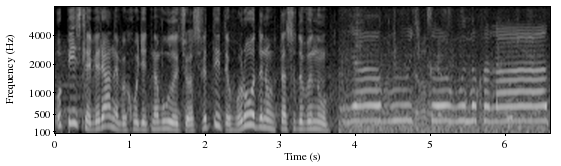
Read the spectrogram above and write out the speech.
Опісля віряни виходять на вулицю освятити городину та садовину. Яблучко, виноград.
